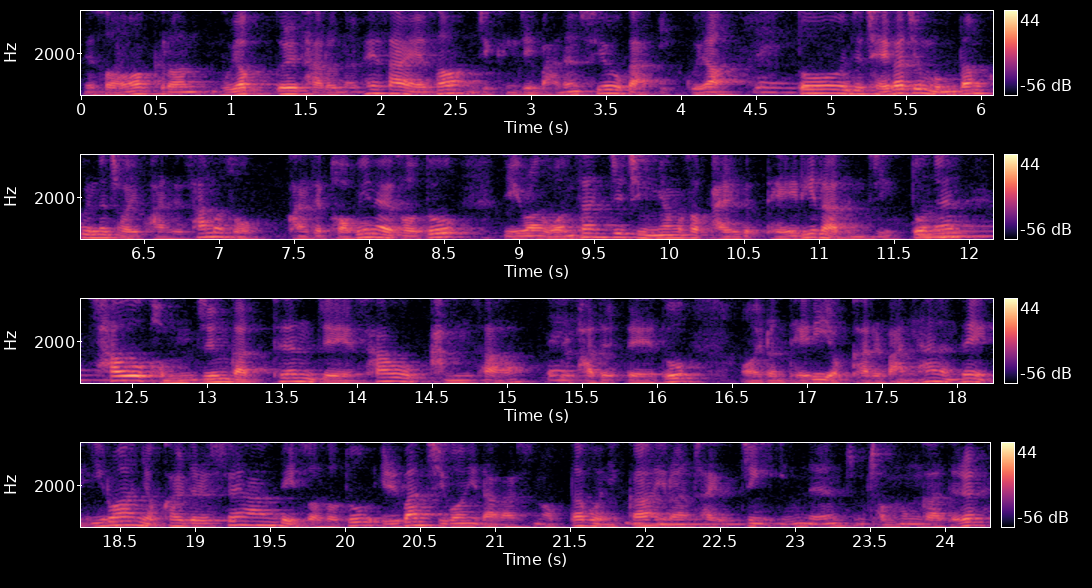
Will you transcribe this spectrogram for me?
그래서 그런 무역을 다루는 회사에서 이제 굉장히 많은 수요가 있고요. 네. 또 이제 제가 지금 몸담고 있는 저희 관세 사무소, 관세 법인에서도 이런 원산지 증명서 발급 대리라든지 또는 음. 사후 검증 같은 이제 사후 감사를 네. 받을 때에도 어, 이런 대리 역할을 많이 하는데 이러한 역할들을 수행하는 데 있어서도 일반 직원이 나갈 수는 없다 보니까 음. 이러한 자격증이 있는 좀 전문가들을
